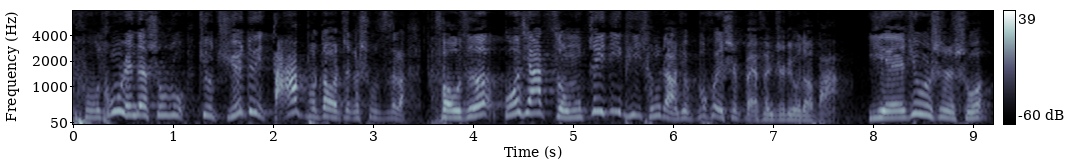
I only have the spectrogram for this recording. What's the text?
普通人的收入就绝对达不到这个数字了。否则，国家总 GDP 成长就不会是百分之六到八。也就是说，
